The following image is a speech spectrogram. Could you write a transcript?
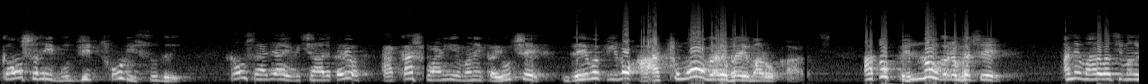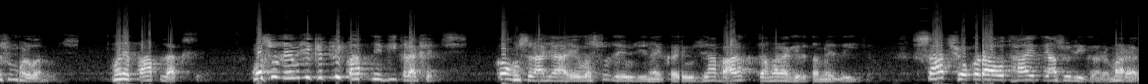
કંસની બુદ્ધિ થોડી સુધરી. કંસ રાજાએ વિચાર કર્યો, આકાશવાણીએ મને કહ્યું છે, દેવકીનો આઠમો ગર્ભ એ મારો કાળ છે. આ તો પહેલો ગર્ભ છે. અને મારવાથી મને શું મળવાનું છે? મને પાપ લાગશે. વસુદેવજી કેટલી પાપની બીક રાખે છે. કંસ રાજાએ વસુદેવજીને કહ્યું છે આ બાળક, તમારા ઘેર તમે લઈ જાઓ. સાત છોકરાઓ થાય ત્યાં સુધી ઘર મારા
